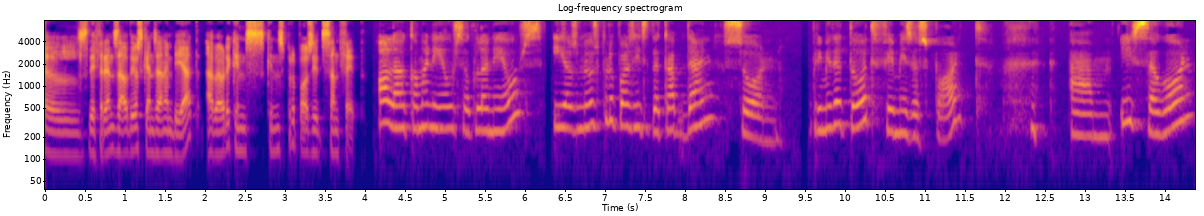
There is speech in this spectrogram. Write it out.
els diferents àudios que ens han enviat a veure quins, quins propòsits s'han fet. Hola, com aneu? Soc la Neus i els meus propòsits de cap d'any són, primer de tot, fer més esport um, i segon,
